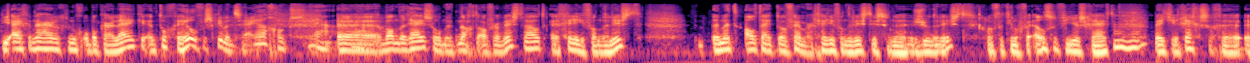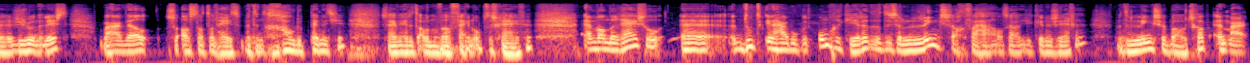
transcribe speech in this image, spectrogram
die eigenaardig genoeg op elkaar lijken... en toch heel verschillend zijn. Heel goed, ja. Eh Rijssel met Nacht over Westwoud en Gerry van der List eh, met Altijd November. Gerry van der List is een eh, journalist. Ik geloof dat hij nog voor Elsevier schrijft. Mhm. Beetje rechtsige eh, journalist. Maar wel, zoals dat dan heet, met een gouden pennetje. Zij weet het allemaal wel fijn op te schrijven. En Wanda Rijssel doet in haar boek het omgekeerde. Dat is een linksig verhaal, zou je kunnen zeggen. Met een linkse boodschap. En maar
